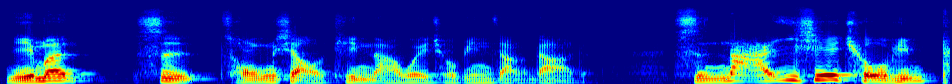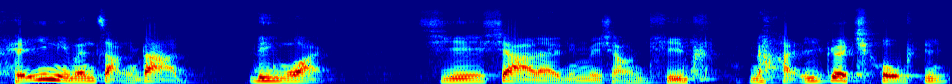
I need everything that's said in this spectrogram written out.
你们是从小听哪位球评长大的？是哪一些球评陪你们长大的？另外，接下来你们想听哪一个球评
